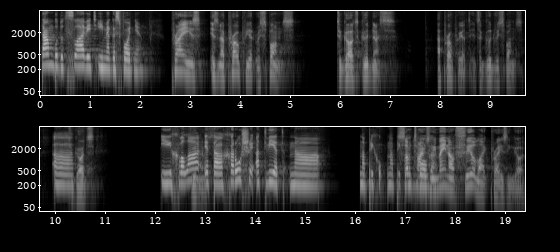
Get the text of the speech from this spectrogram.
там будут славить имя Господне. Praise is an appropriate response to God's goodness. Appropriate. It's a good response to God's. И хвала Goodness. — это хороший ответ на, на, приход, на приход Sometimes we Бога. may not feel like praising God.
